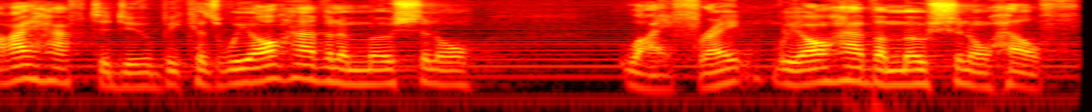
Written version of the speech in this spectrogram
I have to do because we all have an emotional life, right? We all have emotional health.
